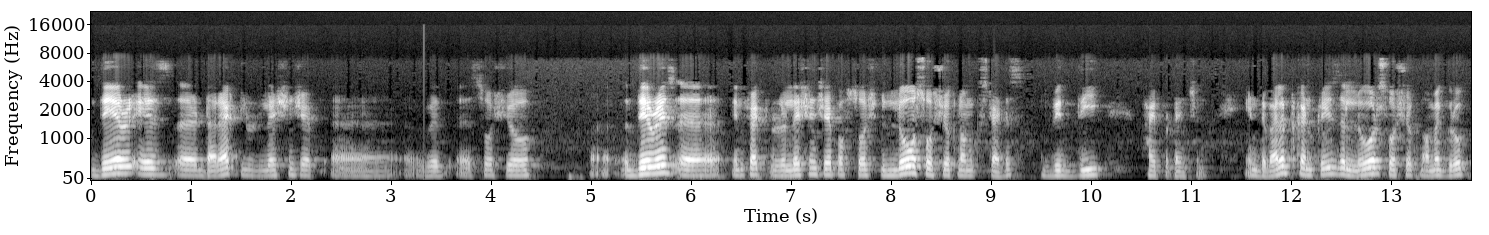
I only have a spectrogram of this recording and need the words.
there is a direct relationship uh, with socio uh, there is uh, in fact relationship of socio low socioeconomic status with the hypertension. In developed countries the lower socioeconomic group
